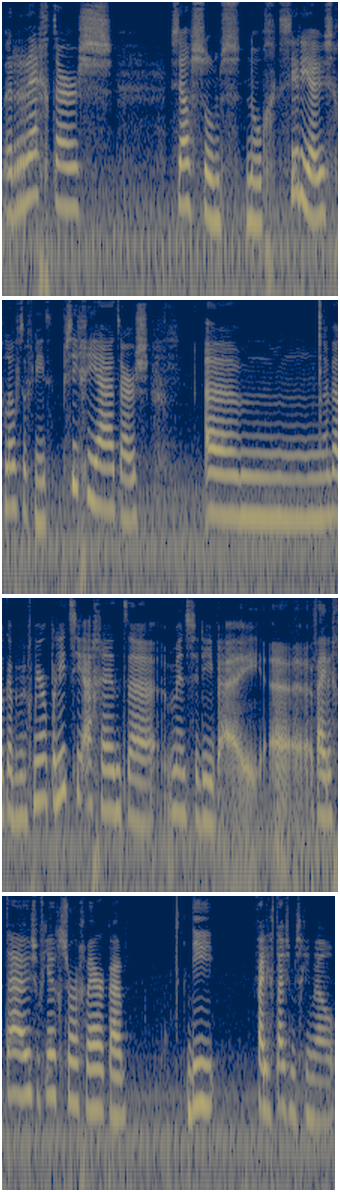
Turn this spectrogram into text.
rechters, zelfs soms nog serieus, geloof het of niet, psychiaters. Um, welke hebben we nog meer? Politieagenten, mensen die bij uh, Veilig Thuis of jeugdzorg werken. Die Veilig Thuis misschien wel.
